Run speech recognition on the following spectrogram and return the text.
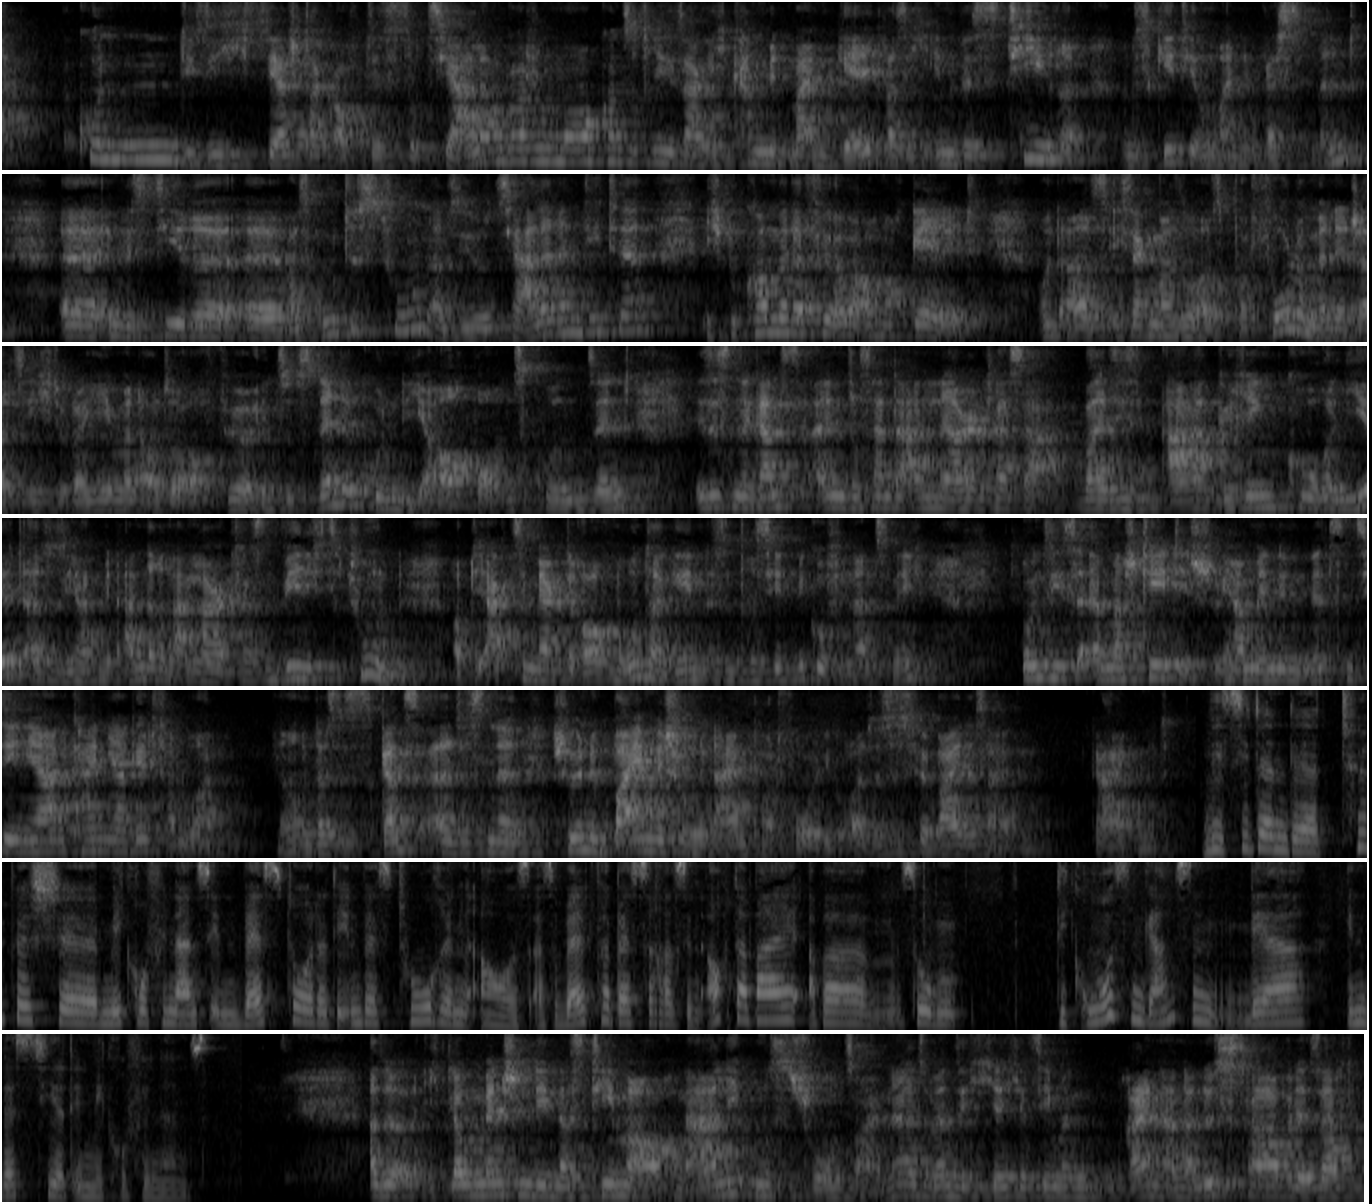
Kunden, die sich sehr stark auf das soziale Engagement konzentrieren, die sagen, ich kann mit meinem Geld, was ich investiere, und es geht hier um ein Investment, äh, investiere äh, was Gutes tun, also die soziale Rendite. Ich bekomme dafür aber auch noch Geld. Und als, ich sage mal so, aus Portfolio-Manager-Sicht oder jemand, also auch für institutionelle Kunden, die ja auch bei uns Kunden sind, ist es eine ganz interessante Anlageklasse, weil sie A, gering korreliert, also sie hat mit anderen Anlageklassen wenig zu tun. Ob die Aktienmärkte rauf und runter gehen, das interessiert interessiert Mikrofinanz nicht. Und sie ist immer stetig. Wir haben in den letzten zehn Jahren kein Jahr Geld verloren. Und das ist ganz, also das ist eine schöne Beimischung in einem Portfolio. Also es ist für beide Seiten geeignet. Wie sieht denn der typische Mikrofinanzinvestor oder die Investorin aus? Also Weltverbesserer sind auch dabei, aber so die großen Ganzen, wer investiert in Mikrofinanz? Also ich glaube, Menschen, denen das Thema auch nahe liegt, muss es schon sein. Ne? Also wenn ich jetzt jemanden rein Analyst habe, der sagt,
